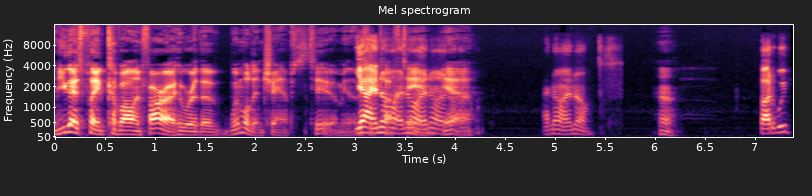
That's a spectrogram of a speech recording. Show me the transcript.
And you guys played Cabal and Farah, who were the Wimbledon champs too. I mean, Yeah, I know, I know, I know, I Yeah. know. I know, I know. Huh. But we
